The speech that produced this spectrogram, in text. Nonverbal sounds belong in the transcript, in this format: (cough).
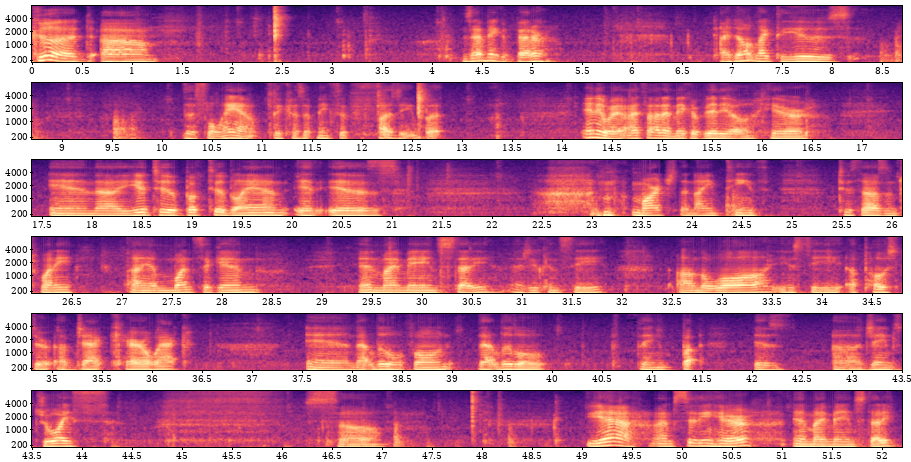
good. Um, does that make it better? I don't like to use this lamp because it makes it fuzzy, but anyway, I thought I'd make a video here in uh, YouTube BookTube land. It is (laughs) March the 19th, 2020. I am once again in my main study, as you can see. On the wall, you see a poster of Jack Kerouac and that little phone, that little thing but is uh, James Joyce. So, yeah, I'm sitting here in my main study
